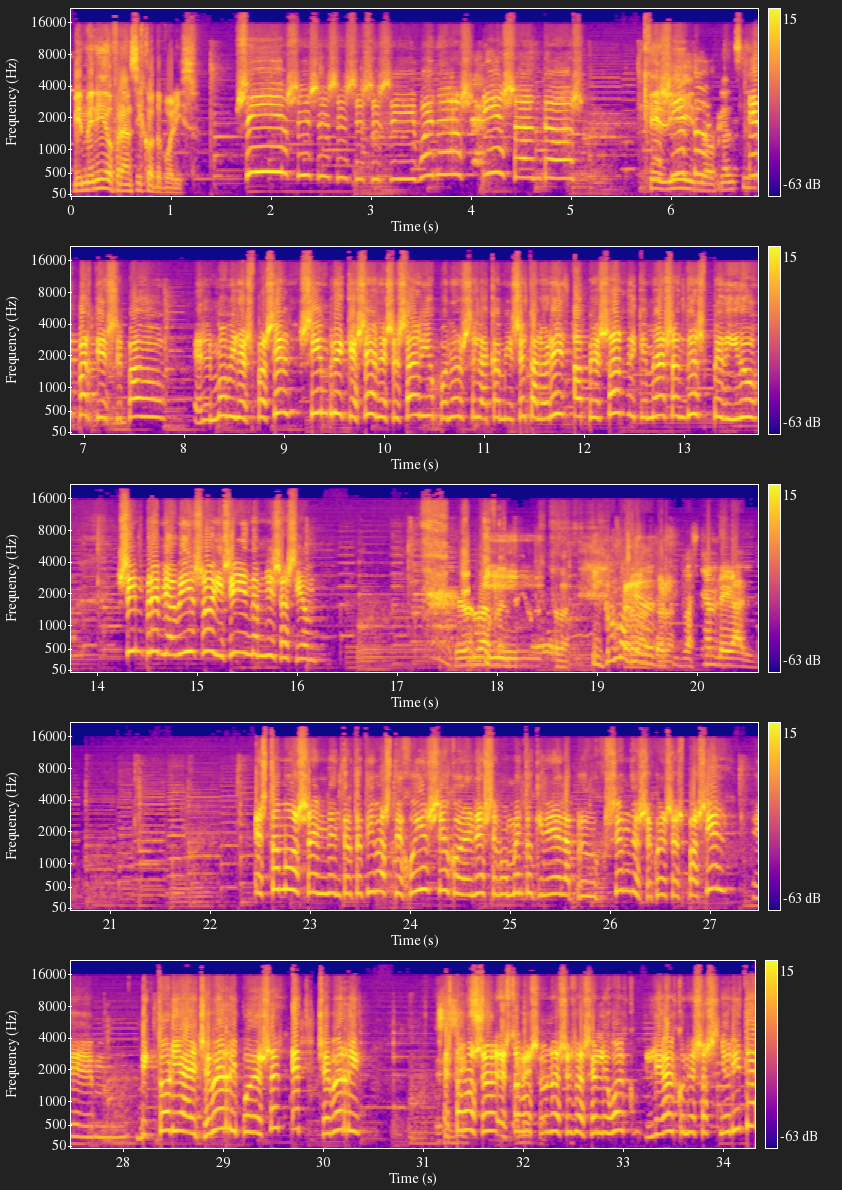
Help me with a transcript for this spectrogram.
Bienvenido Francisco Topolis. Sí, sí, sí, sí, sí, sí, sí. Buenas y santas. Qué Es lindo, cierto, Francisco. He participado en el móvil espacial siempre que sea necesario ponerse la camiseta lo haré a pesar de que me hayan despedido sin previo aviso y sin indemnización. De verdad, Y- de verdad. ¿Y cómo Perdón, quedó esa perdón. situación legal? Estamos en, en tratativas de juicio con en ese momento quien era la producción de secuencia espacial. Eh, Victoria Echeverry, puede ser. Echeverry. Estamos, en- estamos en una situación legal, legal con esa señorita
